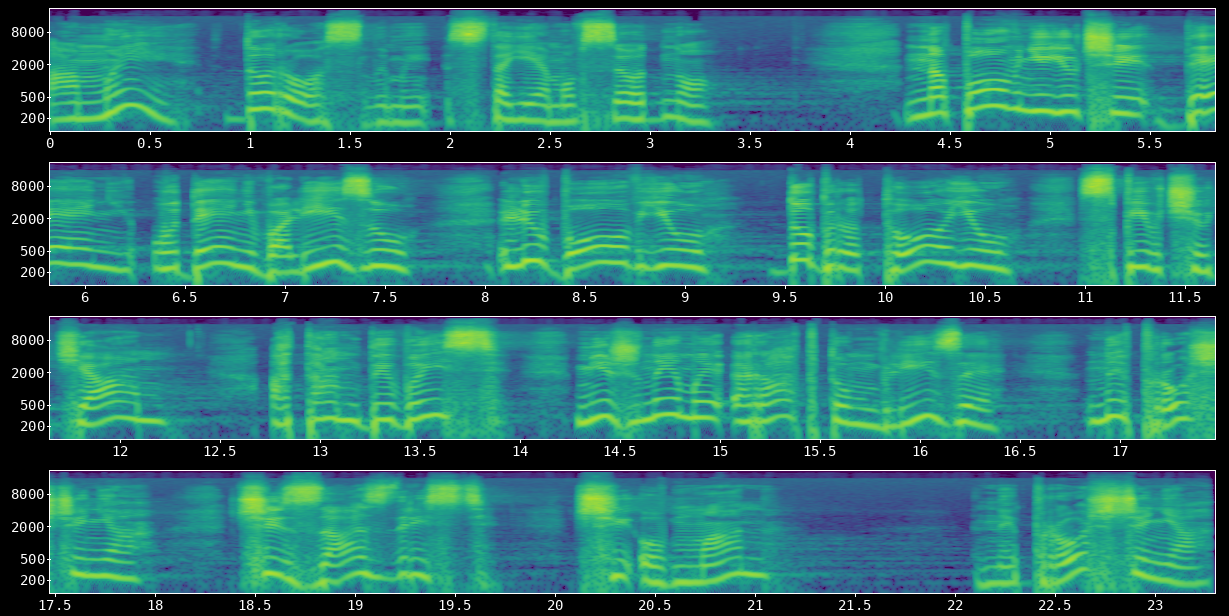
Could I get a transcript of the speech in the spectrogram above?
а ми дорослими стаємо все одно наповнюючи день у день валізу любов'ю, добротою, співчуттям, а там дивись, між ними раптом влізе непрощення, чи заздрість, чи обман. Непрощення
